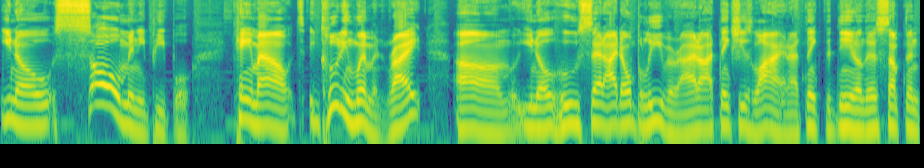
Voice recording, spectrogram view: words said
you know so many people came out, including women, right? Um, you know, who said I don't believe her. I, I think she's lying. I think that you know there's something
